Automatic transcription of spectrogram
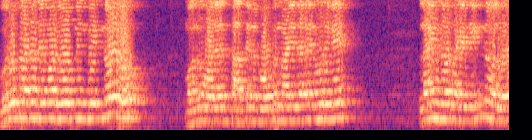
ಗುರುಪ್ರಸಾದ್ ಎಂ ಅವರಿಗೆ ಓಪನಿಂಗ್ ಬಿಟ್ ನೂರು ಮನು ವಾರಿಯರ್ಸ್ ಖಾತೆಯನ್ನು ಓಪನ್ ಮಾಡಿದ್ದಾರೆ ನೂರಿಗೆ. ಲೈನ್ಸ್ ಅವ್ರ ಕಡೆಯಿಂದ ಇನ್ನೂರು.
